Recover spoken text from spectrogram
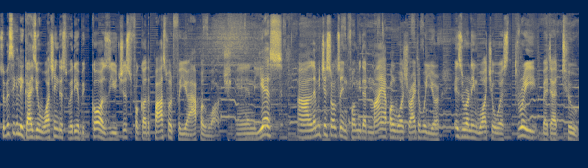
So basically guys you're watching this video because you just forgot the password for your Apple Watch. And yes uh, let me just also inform you that my Apple Watch right over here is running WatchOS 3 Beta 2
